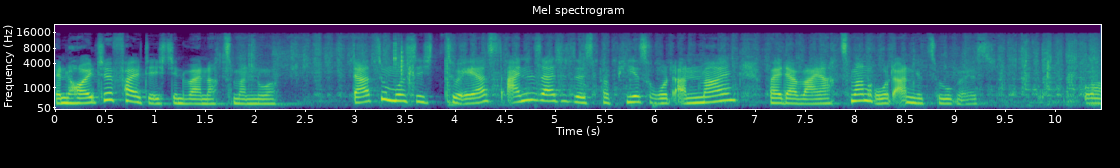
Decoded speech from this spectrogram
denn heute falte ich den Weihnachtsmann nur. Dazu muss ich zuerst eine Seite des Papiers rot anmalen, weil der Weihnachtsmann rot angezogen ist. Oh.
